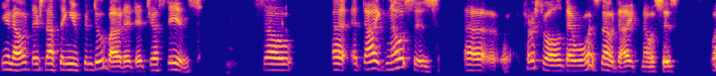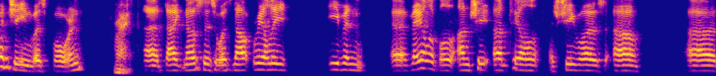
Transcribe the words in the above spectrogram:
you know, there's nothing you can do about it. It just is. So, uh, a diagnosis, uh, first of all, there was no diagnosis when Jeanne was born. Right. Uh, diagnosis was not really even available she, until she was uh, uh,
